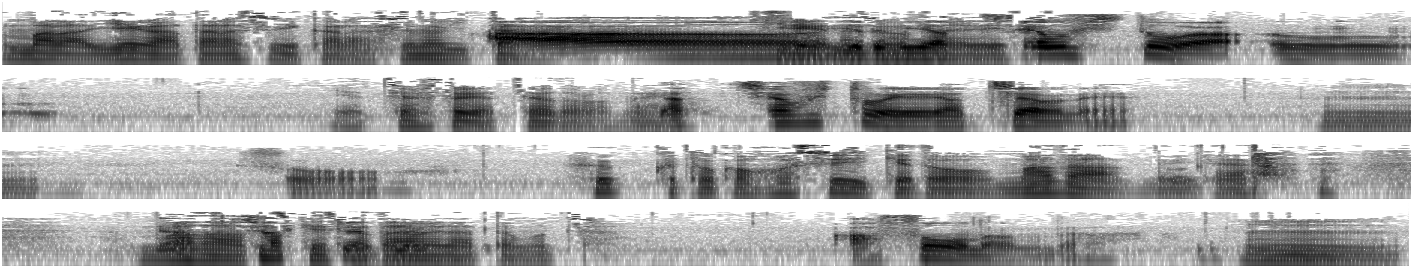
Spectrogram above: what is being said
まだ家が新しいからしのぎたあー。綺麗ないやでもやっちゃう人は、うん、い。やっちゃう人はやっちゃうだろうねや。っちゃう人はやっちゃうね。うん。そう。フックとか欲しいけど、まだ、みたいな。まだつけちゃダメだって思っちゃあ、そうなんだ。う。うん。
